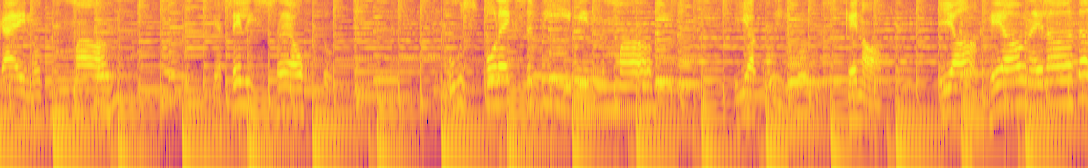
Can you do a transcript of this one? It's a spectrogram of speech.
käinud ma ja sellist sõjaohtu, kus poleks viibinud ma ja kui kodus kena ja hea on elada.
